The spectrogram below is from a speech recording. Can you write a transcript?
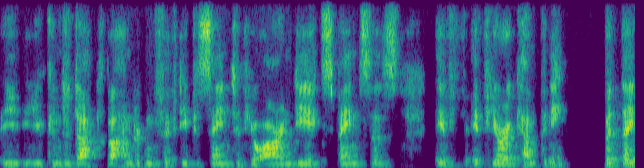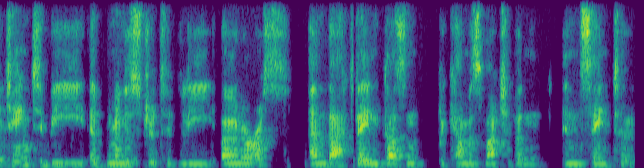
You can deduct 150% of your R&D expenses if, if you're a company, but they tend to be administratively onerous, and that then doesn't become as much of an incentive.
